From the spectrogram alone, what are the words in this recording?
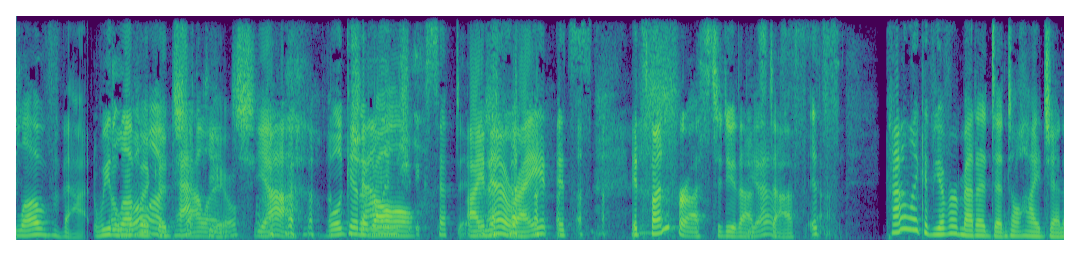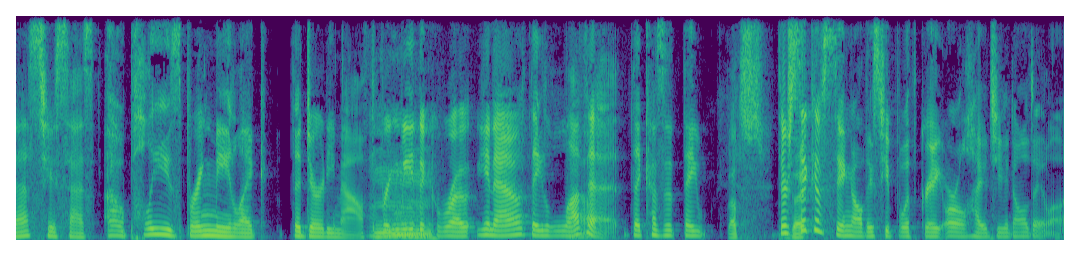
love that. We Oh, love we'll a good unpack you. challenge. Yeah, we'll get it all accepted. I know, right? It's it's fun for us to do that Yes. stuff. It's kind of like if you ever met a dental hygienist who says, "Oh, please bring me like the dirty mouth, bring me Mm. the gross." You know, they love it because they that's they're that- sick of seeing all these people with great oral hygiene all day long.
